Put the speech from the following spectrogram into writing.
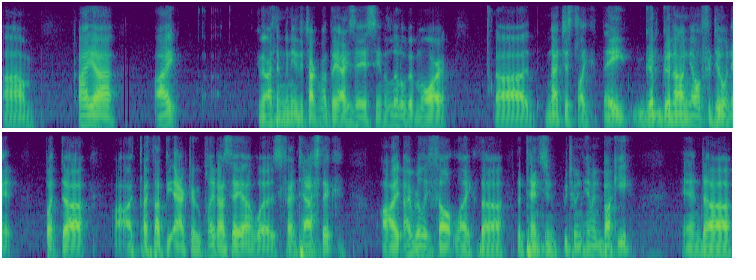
Um, I uh, I you know I think we need to talk about the Isaiah scene a little bit more. Uh, not just like hey, good good on y'all for doing it, but uh, I, I thought the actor who played Isaiah was fantastic. I, I really felt like the the tension between him and Bucky, and uh,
